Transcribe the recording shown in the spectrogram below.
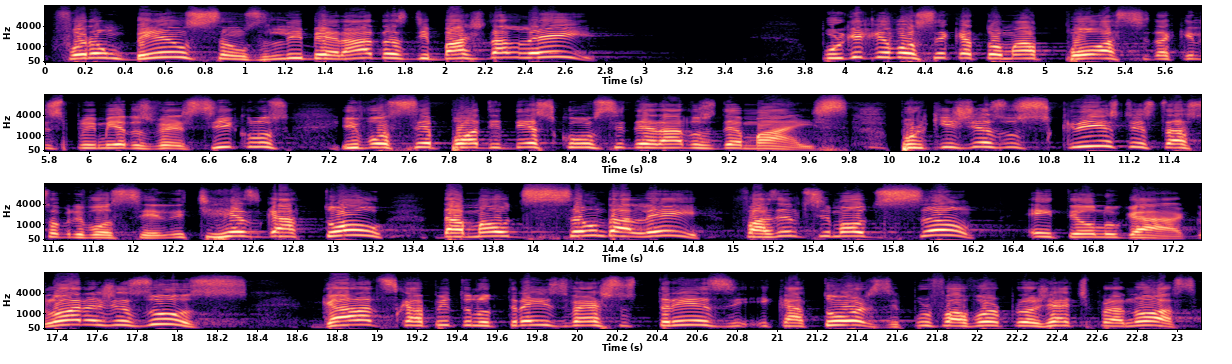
foram bênçãos liberadas debaixo da lei. Por que, que você quer tomar posse daqueles primeiros versículos e você pode desconsiderar os demais? Porque Jesus Cristo está sobre você, Ele te resgatou da maldição da lei, fazendo-se maldição em teu lugar. Glória a Jesus! Gálatas capítulo 3, versos 13 e 14, por favor, projete para nós.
